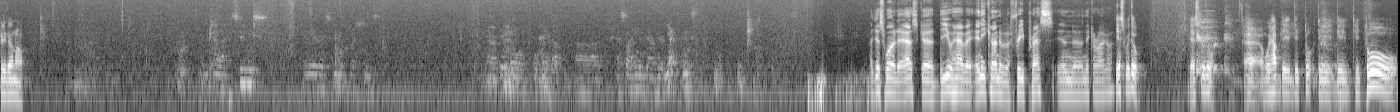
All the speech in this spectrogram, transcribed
Really don't know. Students, any other student questions? Uh, Then we'll open it up. Uh, I saw a hand down here. Yeah, please. I just wanted to ask, uh, do you have a- any kind of a free press in uh, Nicaragua? Yes, we do. Yes, we do. Uh, we have the, the, two, the, the, the two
